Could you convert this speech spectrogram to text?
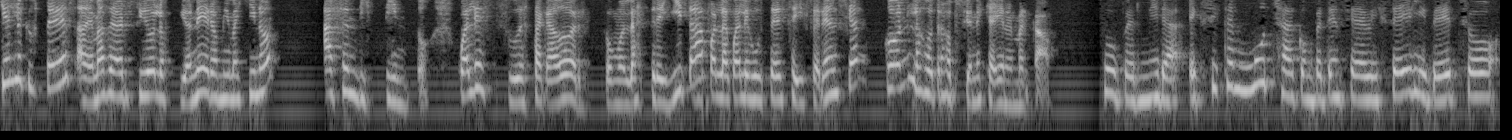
¿Qué es lo que ustedes, además de haber sido los pioneros, me imagino, hacen distinto? ¿Cuál es su destacador, como la estrellita por la cual ustedes se diferencian con las otras opciones que hay en el mercado? Súper, mira, existe mucha competencia de B-Sale y de hecho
